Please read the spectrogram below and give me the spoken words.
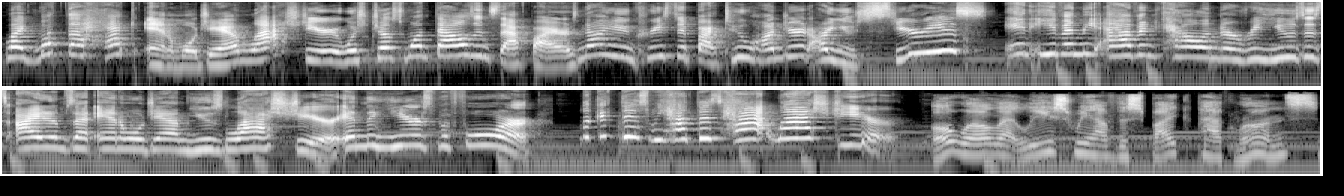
Like, what the heck, Animal Jam? Last year it was just 1,000 sapphires. Now you increased it by 200? Are you serious? And even the Advent calendar reuses items that Animal Jam used last year and the years before. Look at this, we had this hat last year. Oh well, at least we have the spike pack runs.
